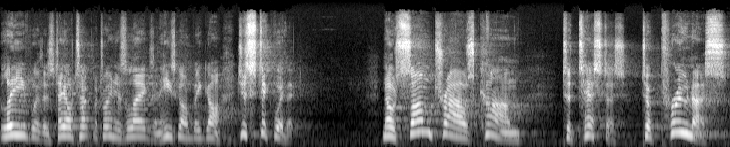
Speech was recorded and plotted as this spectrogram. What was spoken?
leave with his tail tucked between his legs and he's going to be gone. Just stick with it. No, some trials come to test us, to prune us,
